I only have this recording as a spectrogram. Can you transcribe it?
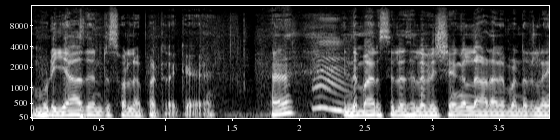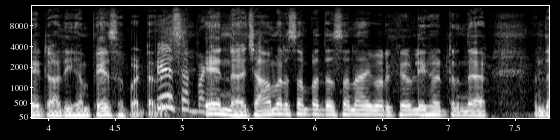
முடியாது என்று சொல்லப்பட்டிருக்கு? இந்த மாதிரி சில சில விஷயங்கள் நாடாளுமன்றத்தில் நேற்று அதிகம் பேசப்பட்டது. என்ன சாமர சம்பத் தசநாயக் ஒரு கேள்வி கேட்டிருந்தார். இந்த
